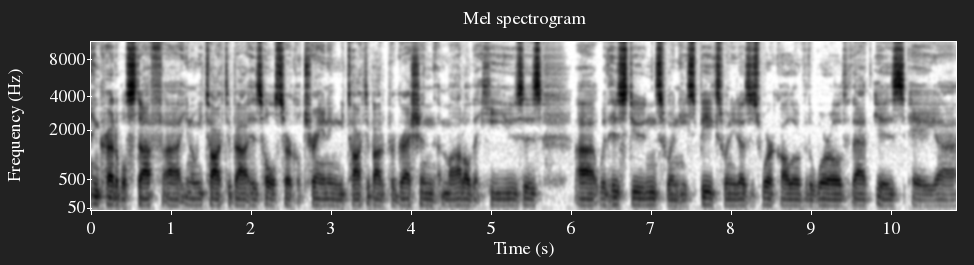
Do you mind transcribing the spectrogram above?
incredible stuff. Uh, you know, we talked about his whole circle training. We talked about a progression model that he uses uh, with his students when he speaks, when he does his work all over the world. That is a uh,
